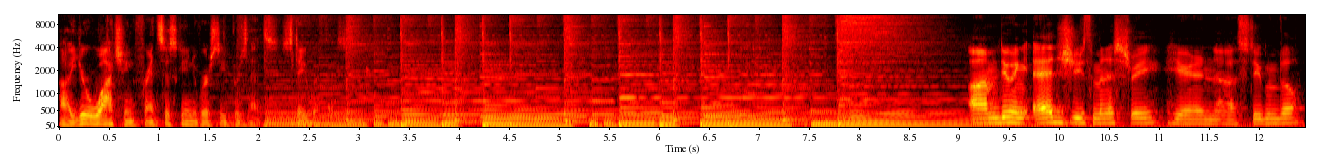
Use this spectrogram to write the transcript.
Uh, you're watching Franciscan University Presents. Stay with us. I'm doing Edge Youth Ministry here in uh, Steubenville,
